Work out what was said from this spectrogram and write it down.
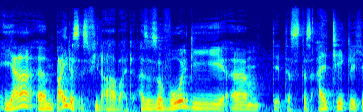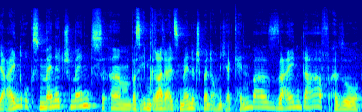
Ja, ähm, beides ist viel Arbeit. Also sowohl die, ähm, die das, das, alltägliche Eindrucksmanagement, ähm, was eben gerade als Management auch nicht erkennbar sein darf. Also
